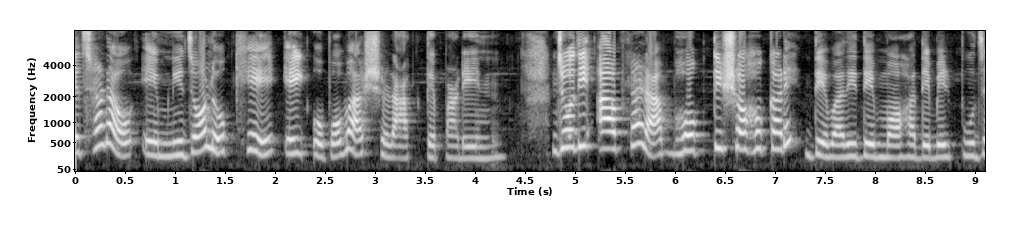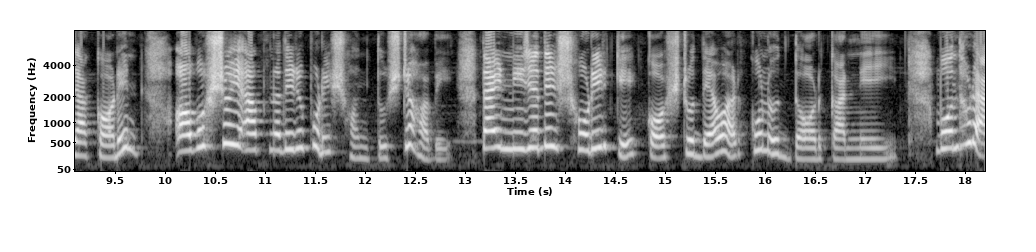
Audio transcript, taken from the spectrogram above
এছাড়াও এমনি জলও খেয়ে এই উপবাস রাখতে পারেন। যদি আপনারা ভক্তি সহকারে দেবাদিদেব মহাদেবের পূজা করেন, অবশ্যই আপনাদের উপরে সন্তুষ্ট হবে। তাই নিজেদের শরীরকে কষ্ট দেওয়ার কোনো দরকার নেই। বন্ধুরা,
